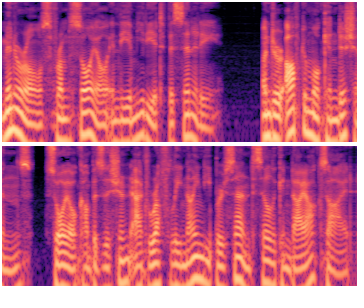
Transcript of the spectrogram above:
minerals from soil in the immediate vicinity. Under optimal conditions, soil composition at roughly 90% silicon dioxide,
